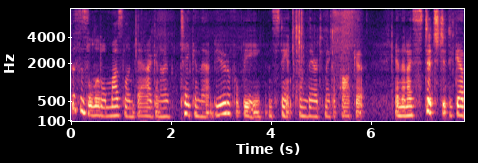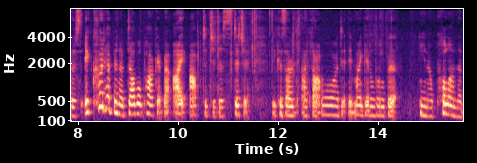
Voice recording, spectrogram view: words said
This is a little muslin bag, and I've taken that beautiful bee and stamped him there to make a pocket. And then I stitched it together. It could have been a double pocket, but I opted to just stitch it because I, I thought, well, it might get a little bit, you know, pull on the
